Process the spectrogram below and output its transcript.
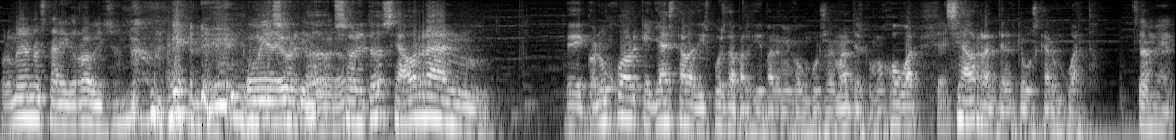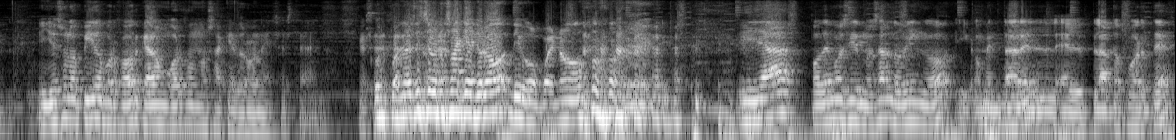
por lo menos no está Eric Robinson, ¿no? como ya de sobre, último, todo, ¿no? sobre todo se ahorran eh, con un jugador que ya estaba dispuesto a participar en el concurso de mates como Howard, se ahorran tener que buscar un cuarto. También. Y yo solo pido, por favor, que Aaron Gordon no saque drones este año. Pues cuando has dicho que no saque draw, digo, bueno. Y ya podemos irnos al domingo y comentar el, el plato fuerte.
